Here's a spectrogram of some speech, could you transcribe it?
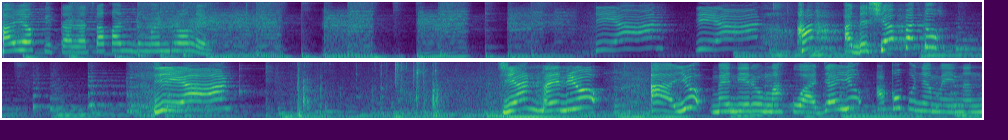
Ayo kita ratakan dengan rolen. Dian, Dian. Hah? Ada siapa tuh? Dian. Zian main yuk. Ayo main di rumahku aja yuk. Aku punya mainan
